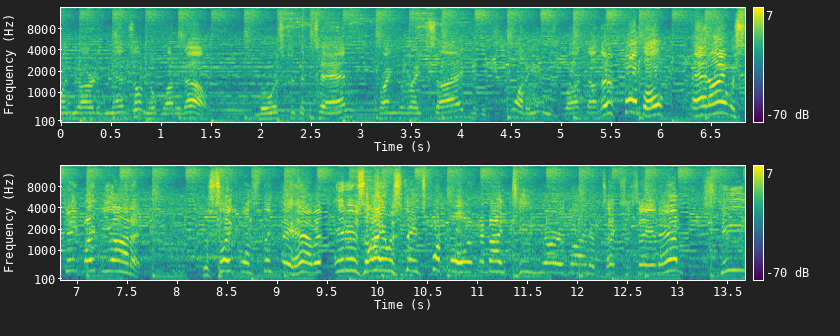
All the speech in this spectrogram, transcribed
One yard in the end zone. He'll run it out. Lewis to the 10. Trying the right side to the 20. And he's brought down there. Fumble. And Iowa State might be on it. The Cyclones think they have it. It is Iowa State's football at the 19-yard line of Texas A&M. Steve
